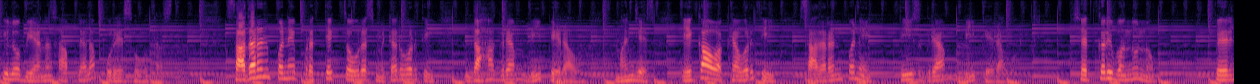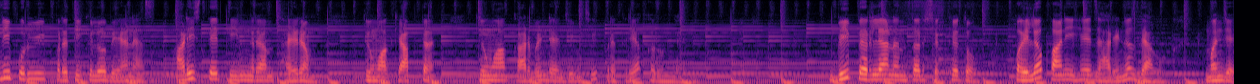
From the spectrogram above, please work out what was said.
किलो बियाणं आपल्याला पुरेसं होत असतं. साधारणपणे प्रत्येक चौरस मीटरवरती दहा ग्रॅम बी पेरावं. म्हणजेच एका वाफ्यावरती साधारणपणे तीस ग्रॅम बी पेरावं. शेतकरी बंधूंनो पेरणीपूर्वी प्रति किलो बियाण्यास अडीच ते तीन ग्रॅम थायरम किंवा कॅप्टन किंवा कार्बन डॅन्झिमची प्रक्रिया करून घ्यावी. बी पेरल्यानंतर शक्यतो पहिलं पाणी हे झारीनंच द्यावं. म्हणजे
